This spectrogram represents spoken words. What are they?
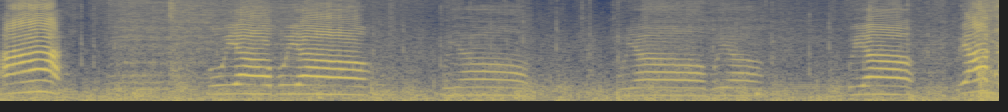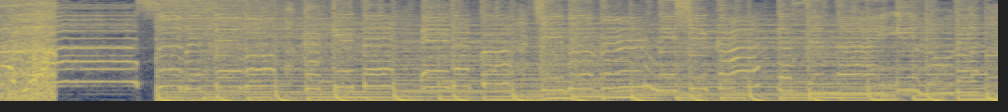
啊！不要不要不要不要不要不要不要打我！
